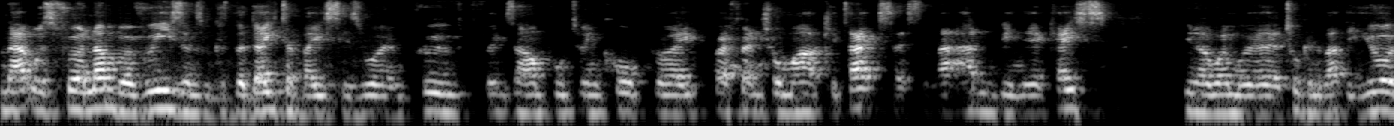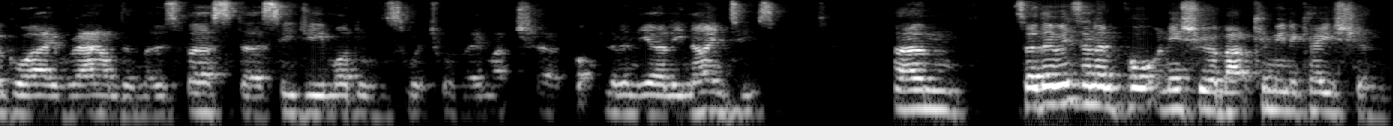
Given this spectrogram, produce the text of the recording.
And that was for a number of reasons because the databases were improved, for example, to incorporate preferential market access. And that hadn't been the case, you know, when we were talking about the Uruguay round and those first uh, CG models, which were very much uh, popular in the early 90s. Um, so there is an important issue about communication,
